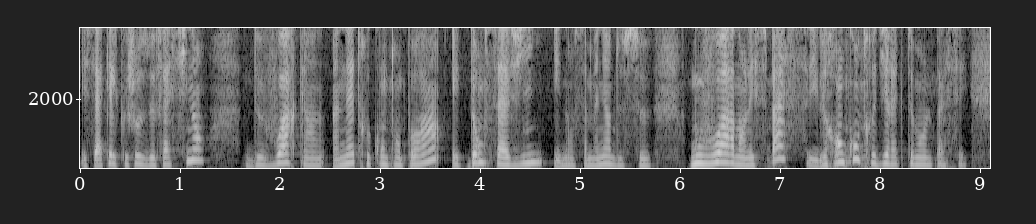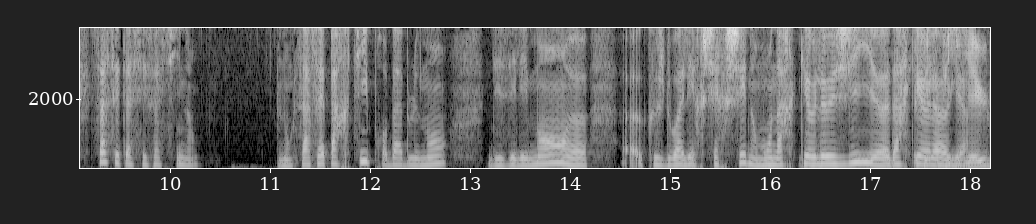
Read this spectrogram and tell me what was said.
Et ça a quelque chose de fascinant de voir qu'un être contemporain est dans sa vie et dans sa manière de se mouvoir dans l'espace, il rencontre directement le passé. Ça, c'est assez fascinant. Donc ça fait partie probablement des éléments euh, euh, que je dois aller rechercher dans mon archéologie euh, d'archéologue. Il y a eu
